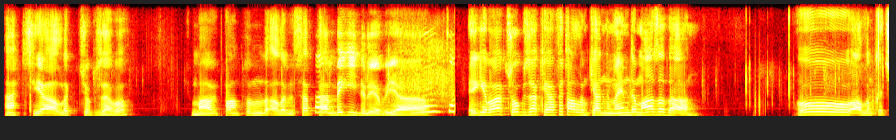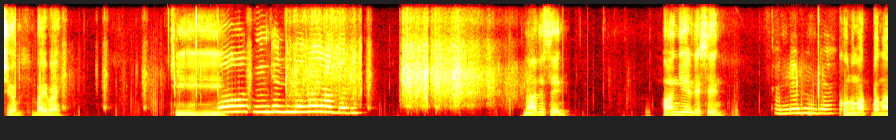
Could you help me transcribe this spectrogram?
Hah siyah aldık. Çok güzel bu. Şu mavi pantolonu da alabilsem pembe giydiriyor bu ya. Ege bak çok güzel kıyafet aldım kendime hem de mağazadan. Oo aldım kaçıyorum. Bay bay. Hihihi. Baba bak ben kendime ayarladım. Neredesin? Hangi evdesin? Evimde. Konum at bana.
